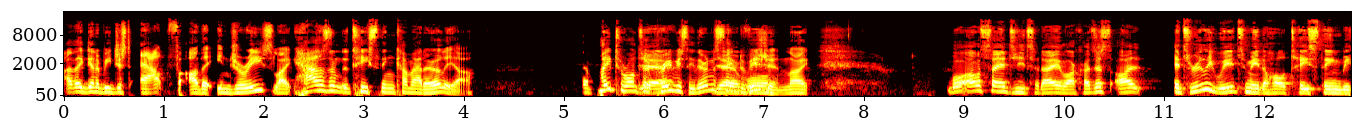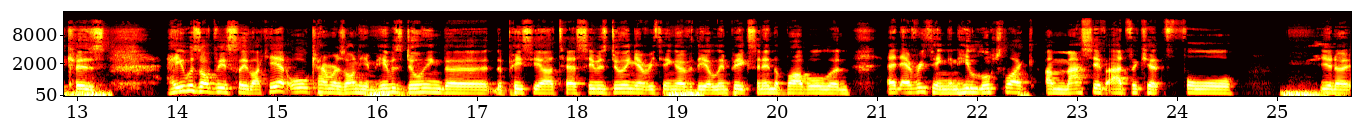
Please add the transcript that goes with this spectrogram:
Are they going to be just out for other injuries? Like, how doesn't the Tease thing come out earlier? They played Toronto Yeah. previously. They're in the Yeah, same well- division. like, Well, I was saying to you today, like I just I it's really weird to me the whole Tease thing because he was obviously like he had all cameras on him. He was doing the the PCR tests. He was doing everything over the Olympics and in the bubble and and everything. And he looked like a massive advocate for you know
